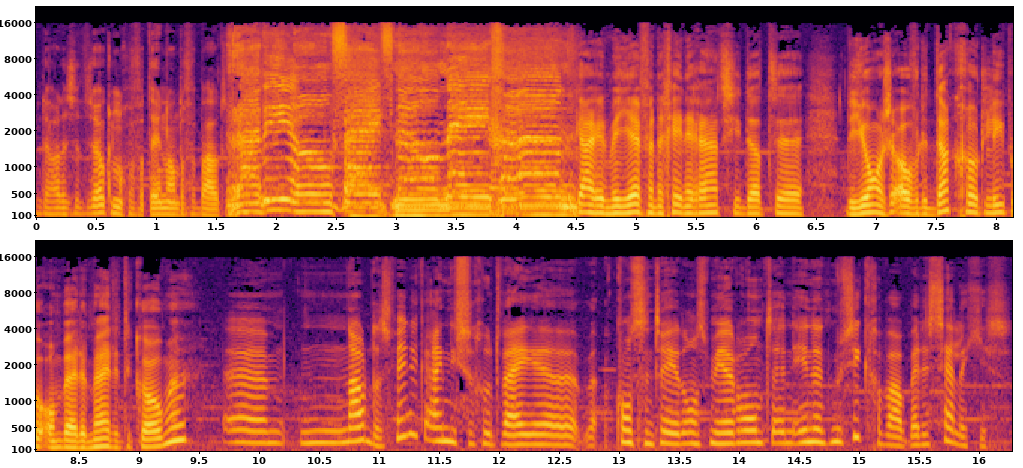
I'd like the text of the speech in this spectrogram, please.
Daar hadden ze dus ook nog wat een en ander verbouwd. Radio 509. Karin, ben jij van de generatie dat eh, de jongens over de dakgoot liepen om bij de meiden te komen? Ehm, nou, dat weet ik eigenlijk niet zo goed. Wij eh, concentreerden ons meer rond en in het muziekgebouw bij de celletjes.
